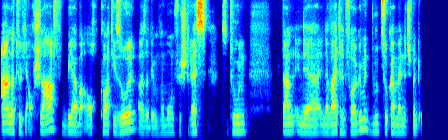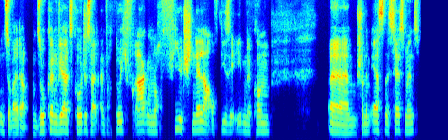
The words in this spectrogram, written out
A, natürlich auch Schlaf, B, aber auch Cortisol, also dem Hormon für Stress zu tun. Dann in der, in der weiteren Folge mit Blutzuckermanagement und so weiter. Und so können wir als Coaches halt einfach durch Fragen noch viel schneller auf diese Ebene kommen, ähm, schon im ersten Assessment,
